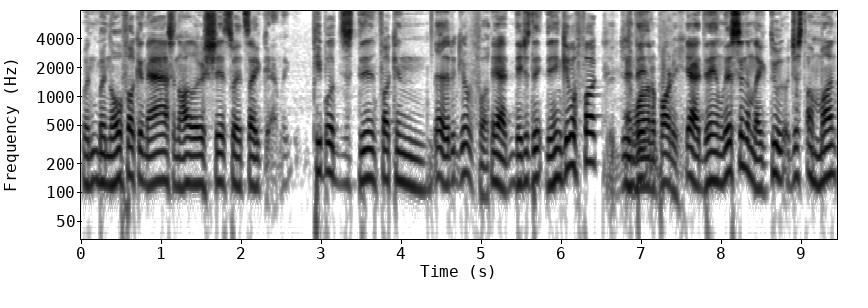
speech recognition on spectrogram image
with, with no fucking mask and all that other shit. So it's like like people just didn't fucking Yeah, they didn't give a fuck. yeah they just didn't, they didn't give a fuck. They just And wanted they- a party. Yeah, they didn't listen. I'm like, dude, just a month.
